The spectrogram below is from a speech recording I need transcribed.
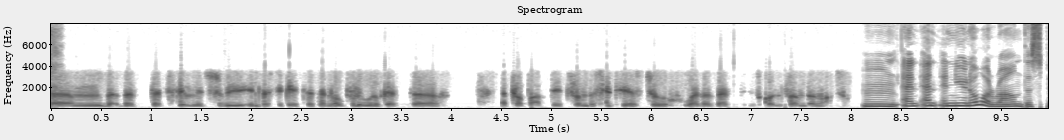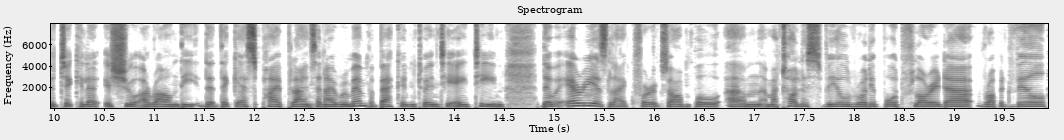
um, that, that, that still needs to be investigated, and hopefully we'll get uh, a proper update from the city as to whether that is confirmed or not. Mm, and and and you know around this particular issue around the, the the gas pipelines and I remember back in 2018 there were areas like for example um Matolisville, Rodiport, Florida, Robertville,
